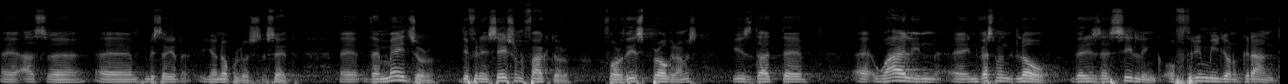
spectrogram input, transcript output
as Mr. Giannopoulos said. The major differentiation factor for these programs is that while in investment law there is a ceiling of 3 million grant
